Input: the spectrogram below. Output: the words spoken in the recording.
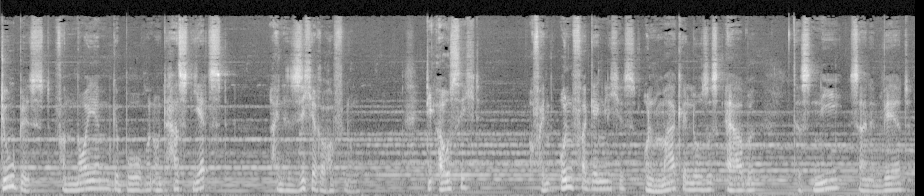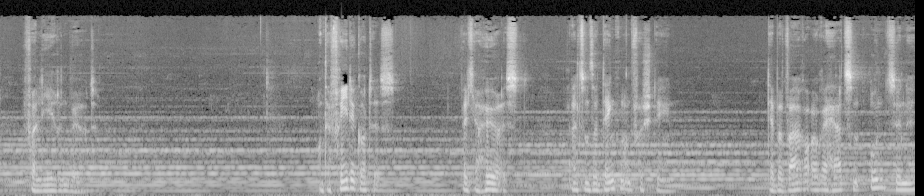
Du bist von neuem geboren und hast jetzt eine sichere Hoffnung, die Aussicht auf ein unvergängliches und makelloses Erbe, das nie seinen Wert verlieren wird. Und der Friede Gottes, welcher höher ist als unser Denken und Verstehen, der bewahre eure Herzen und Sinne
